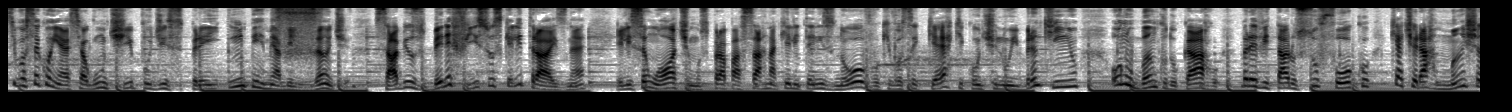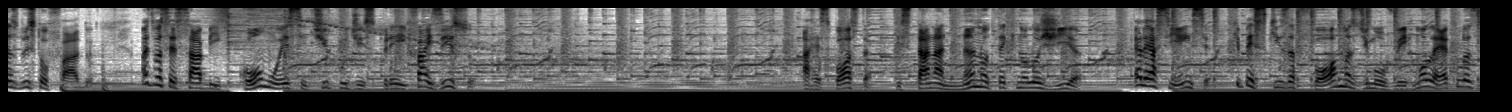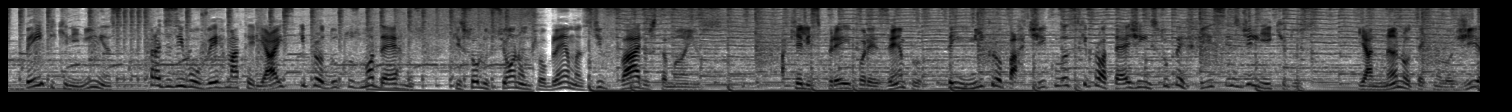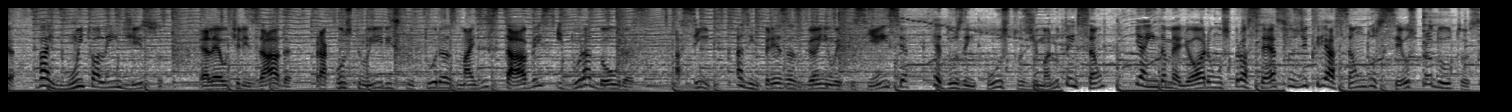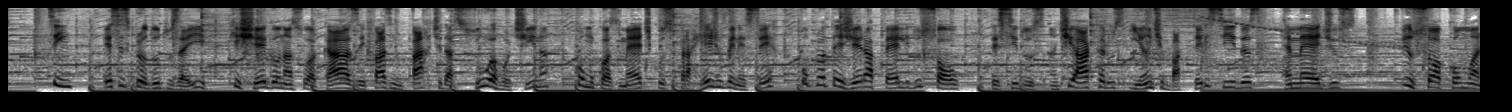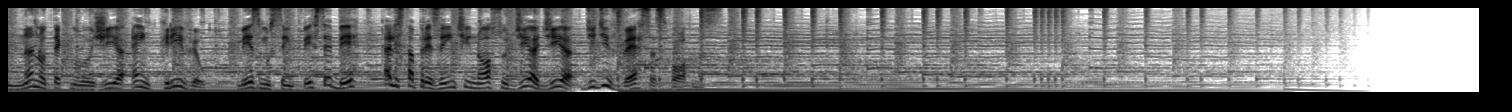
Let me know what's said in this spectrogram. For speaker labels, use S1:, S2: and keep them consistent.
S1: Se você conhece algum tipo de spray impermeabilizante, sabe os benefícios que ele traz, né? Eles são ótimos para passar naquele tênis novo que você quer que continue branquinho ou no banco do carro para evitar o sufoco que é tirar manchas do estofado. Mas você sabe como esse tipo de spray faz isso? A resposta está na nanotecnologia. Ela é a ciência que pesquisa formas de mover moléculas bem pequenininhas para desenvolver materiais e produtos modernos que solucionam problemas de vários tamanhos. Aquele spray, por exemplo, tem micropartículas que protegem superfícies de líquidos. E a nanotecnologia vai muito além disso. Ela é utilizada para construir estruturas mais estáveis e duradouras, Assim, as empresas ganham eficiência, reduzem custos de manutenção e ainda melhoram os processos de criação dos seus produtos. Sim, esses produtos aí que chegam na sua casa e fazem parte da sua rotina, como cosméticos para rejuvenescer ou proteger a pele do sol, tecidos antiácaros e antibactericidas, remédios. Viu só como a nanotecnologia é incrível? Mesmo sem perceber, ela está presente em nosso dia a dia de diversas formas.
